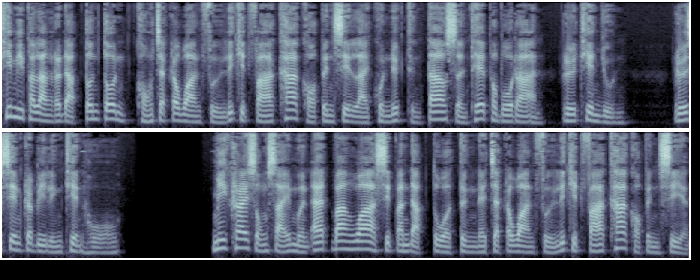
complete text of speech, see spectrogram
ที่มีพลังระดับต้นๆ ของจักรวาลฝืนลิขิตฟ้าข้าขอเป็นเซียนหลายคนนึกถึงเต้าเสินเทพโบราณ หรือเทียนหยุน หรือเซียนกระบี่หลิงเทียนโห มีใครสงสัยเหมือนแอดบ้างว่าสิบอันดับตัวตึงในจักรวาลฝืนลิขิตฟ้าข้าขอเป็นเซียน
